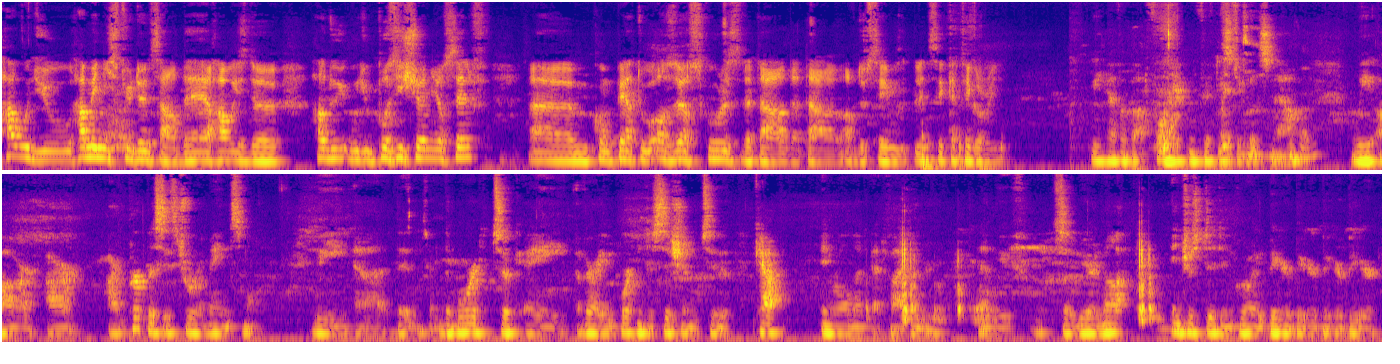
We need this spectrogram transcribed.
how would you? How many students are there? How is the? How do you, would you position yourself um, compared to other schools that are that are of the same, let's say, category? We have about 450 students now. We are our our purpose is to remain small. We uh, the, the board took a, a very important decision to cap enrollment at 500, and we've so we are not interested in growing bigger, bigger, bigger, bigger,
